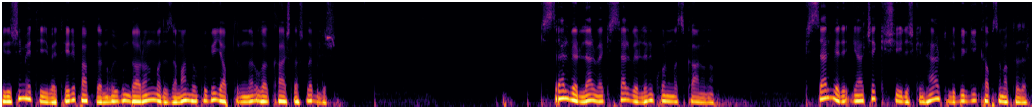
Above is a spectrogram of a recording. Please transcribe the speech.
Bilişim etiği ve telif haklarına uygun davranılmadığı zaman hukuki yaptırımlar olarak karşılaşılabilir. Kişisel veriler ve kişisel verilerin korunması kanunu. Kişisel veri gerçek kişiye ilişkin her türlü bilgiyi kapsamaktadır.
